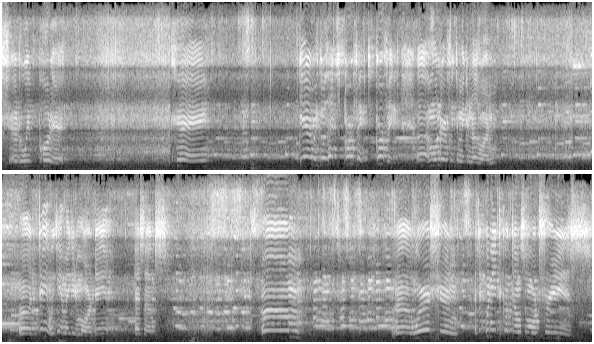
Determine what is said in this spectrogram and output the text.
Should we put it? Okay. There we go. That's perfect. Perfect. Uh, I wonder if we can make another one. Uh, dang it. We can't make any more. Dang it. That sucks. Um. Uh, where should... I think we need to cut down some more trees.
